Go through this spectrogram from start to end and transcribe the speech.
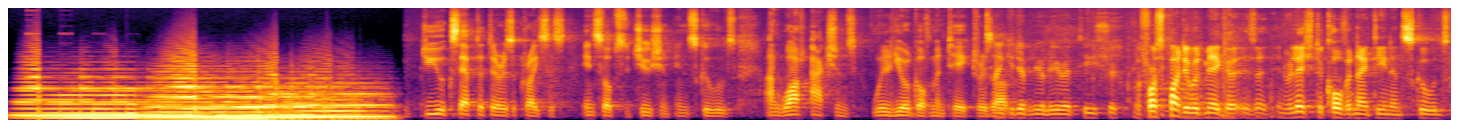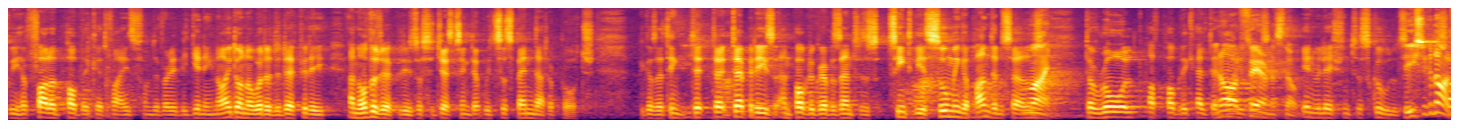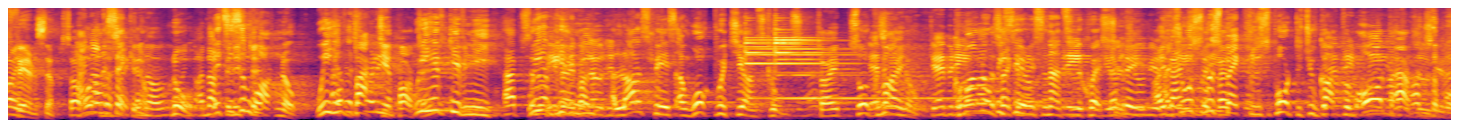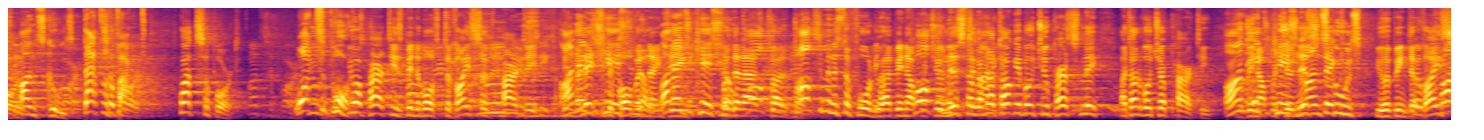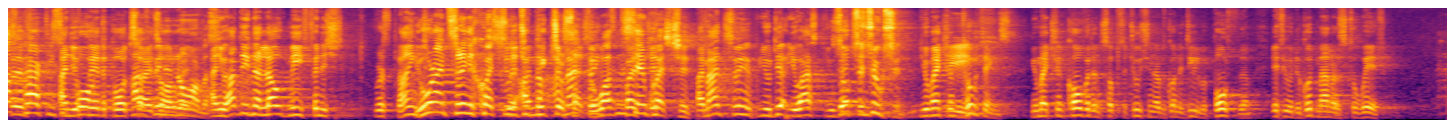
Do you accept that there is a crisis in substitution in schools? And what actions will your government take to resolve Thank you. Deputy O Laoghaire. The first point I would make is that in relation to COVID-19 in schools, we have followed public advice from the very beginning. Now, I don't know whether the deputy and other deputies are suggesting that we suspend that approach, because I think de de deputies and public representatives seem to be assuming upon themselves Come on. The role of public health In all fairness now. in relation to schools. Taoiseach, in all Sorry, fairness no. sorry, Hang hold on a second now. No, I'm this is important no. We have That's backed very you. important. We have given you, Absolutely we have given you a lot of space and worked with you on schools. Sorry. So come on Deputy- now. Deputy- Come on Hold on now, be serious and answer the question. Deputy, I've And show some respect for the support that you've got from all parties on schools. That's a fact. What support? What support? Your party has been the most divisive mm. party in On relation to education COVID-19 on education for the last Talk 12 months. talk to Minister Foley. You have been Talk opportunistic. I'm not talking about you personally. I'm talking about your party. On you've been education, on opportunistic. schools, you have been divisive, and you've support played at both has sides been already. enormous. And you haven't even allowed me finish replying. You're answering a question that you I'm picked I'm yourself. It wasn't the same question. I'm answering. You, did- you asked. You Substitution. Mentioned, you mentioned two things. You mentioned COVID and substitution. I was going to deal with both of them if you had the good manners to wait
